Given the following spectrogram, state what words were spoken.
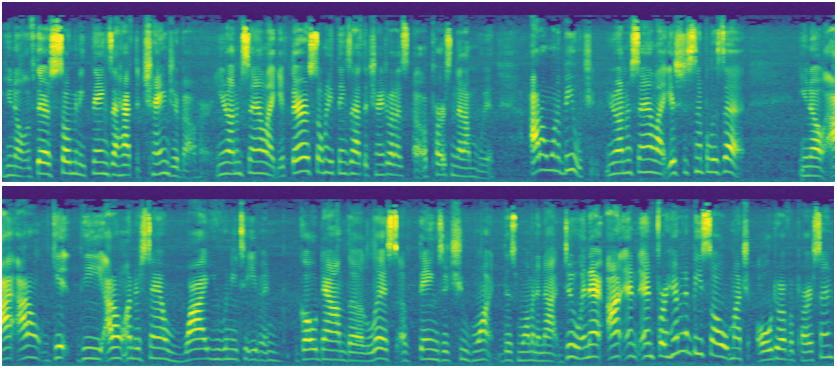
you know, if there's so many things I have to change about her. You know what I'm saying? Like, if there are so many things I have to change about a, a person that I'm with, I don't want to be with you. You know what I'm saying? Like, it's just simple as that. You know, I, I don't get the, I don't understand why you would need to even go down the list of things that you want this woman to not do. And there, and, and for him to be so much older of a person,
